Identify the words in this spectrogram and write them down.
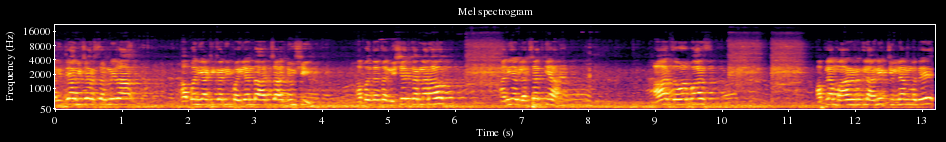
आणि त्या विचारसरणीला आपण या ठिकाणी पहिल्यांदा आजच्या दिवशी आपण त्याचा निषेध करणार आहोत. आणि या लक्षात घ्या आज जवळपास आपल्या महाराष्ट्रातल्या अनेक जिल्ह्यांमध्ये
